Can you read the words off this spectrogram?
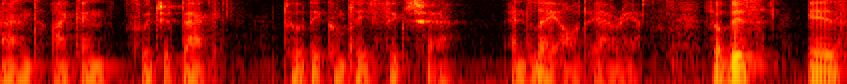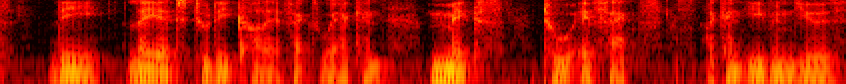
and I can switch it back to the complete fixture and layout area. So this is the layered 2D color effect where I can mix two effects. I can even use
